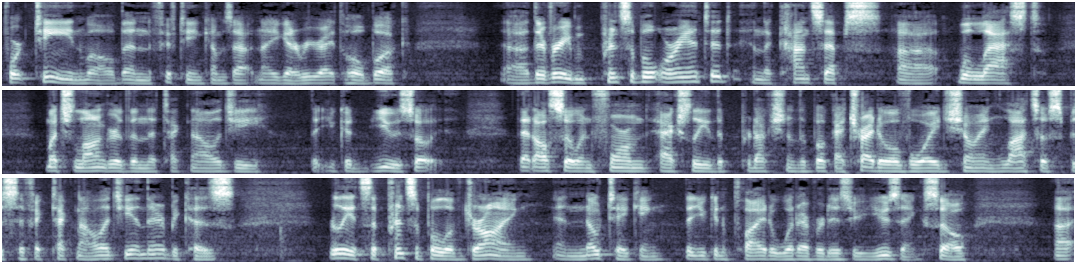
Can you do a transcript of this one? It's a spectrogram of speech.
14 well then 15 comes out now you got to rewrite the whole book. Uh, they're very principle oriented and the concepts uh, will last much longer than the technology that you could use. So that also informed actually the production of the book. I try to avoid showing lots of specific technology in there because really it's the principle of drawing and note taking that you can apply to whatever it is you're using. So uh,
